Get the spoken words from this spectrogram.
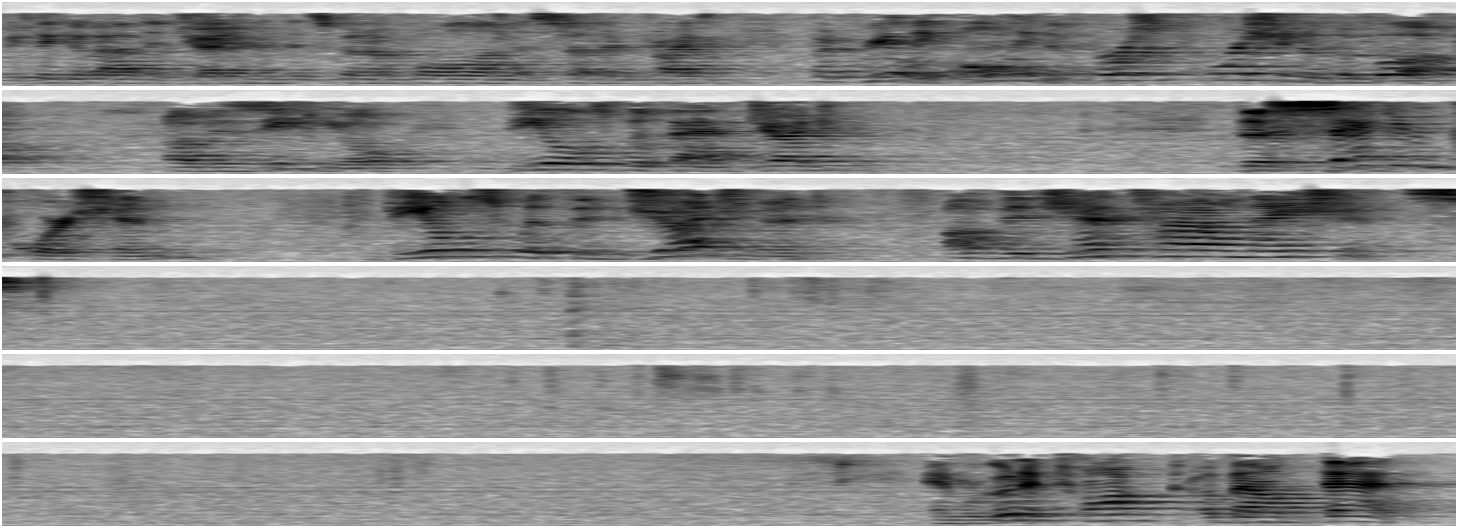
We think about the judgment that's going to fall on the southern tribes. But really, only the first portion of the book of Ezekiel deals with that judgment. The second portion deals with the judgment of the Gentile nations. And we're going to talk about that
